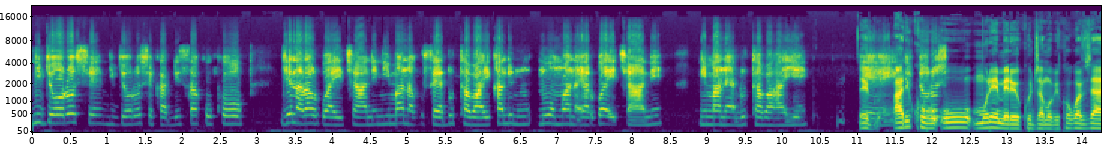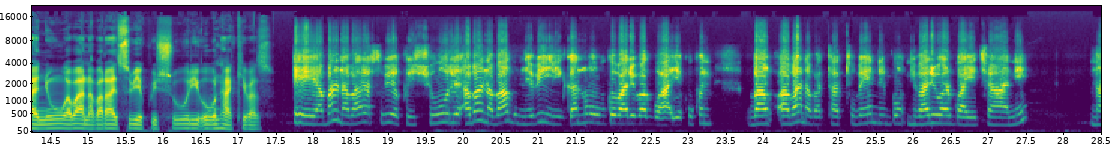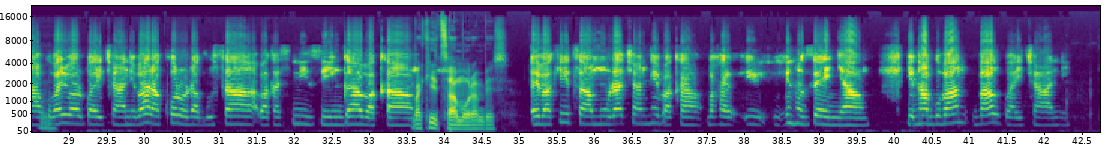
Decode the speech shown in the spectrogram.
ntibyoroshe ntibyoroshe kabisa kuko njye nararwaye cyane n'imana gusa yadutabaye kandi n'uwo mwana yarwaye cyane n'imana yadutabaye. Ariko ubu muremerewe kujya mu bikorwa byanyu abana barasubiye ku ishuri ubu nta kibazo. Abana barasubiye ku ishuri abana bagumye biga nubwo bari barwaye kuko abana batatu bene bo ntibari barwaye cyane ntabwo bari barwaye cyane barakorora gusa bakasinizinga bakitsamura mbese. Bakitsamura cyangwa intuzenya ntabwo barwaye cyane.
